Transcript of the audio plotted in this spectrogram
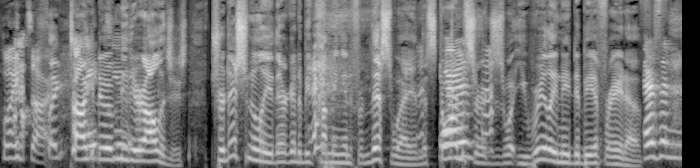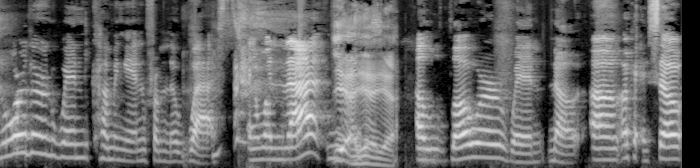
points are. It's like talking I to a meteorologist. Traditionally, they're going to be coming in from this way, and the storm There's- surge is what you really need to be afraid of. there's a northern wind coming in from the west, and when that Yeah, yeah, yeah. a lower wind. No, um, okay, so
